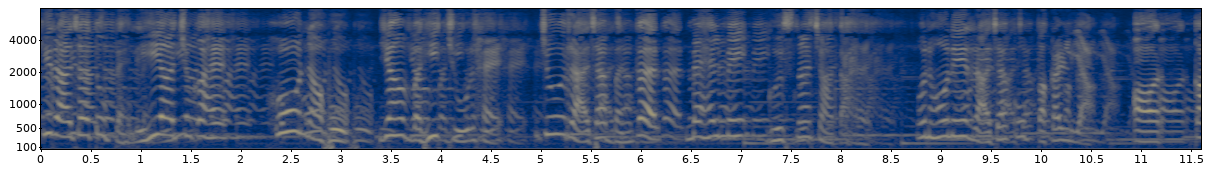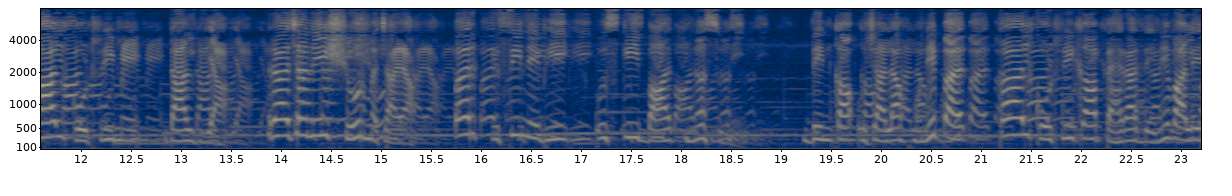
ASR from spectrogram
कि राजा तो पहले ही आ चुका है। हो न हो यह वही चोर है जो राजा बनकर महल में घुसना चाहता है। उन्होंने राजा को पकड़ लिया और काल कोठरी में डाल दिया। राजा ने शोर मचाया। पर किसी ने भी उसकी बात न सुनी। दिन का उजाला होने पर काल कोठरी का पहरा देने वाले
